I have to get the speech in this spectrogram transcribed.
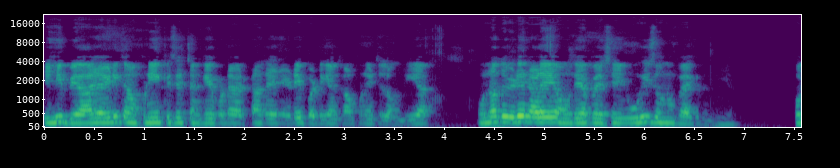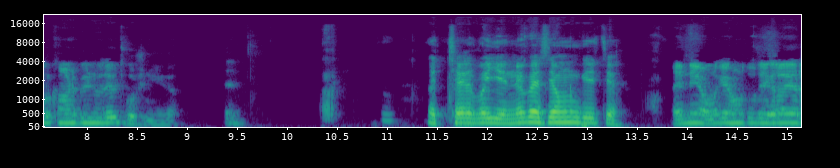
ਇਹੀ ਵਿਆਜ ਆ ਜਿਹੜੀ ਕੰਪਨੀ ਕਿਸੇ ਚੰਗੇ ਪ੍ਰੋਡਕਟਾਂ ਤੇ ਜਿਹੜੇ ਵੱਡੀਆਂ ਕੰਪਨੀਆਂ ਚਲਾਉਂਦੀ ਆ ਉਹਨਾਂ ਤੋਂ ਜਿਹੜੇ ਨਾਲੇ ਆਉਂਦੇ ਆ ਪੈਸੇ ਉਹੀ ਤੁਹਾਨੂੰ ਬੈਕ ਦਿੰਦੀ ਆ। ਹੋਰ ਖਾਣ ਪੀਣ ਨੂੰ ਇਹਦੇ ਵਿੱਚ ਕੁਝ ਨਹੀਂ ਹੈਗਾ। ਅੱਛਾ ਤੇ ਬਾਈ ਇੰਨੇ ਪੈਸੇ ਆਉਣਗੇ ਇਹ ਚ? ਇੰਨੇ ਆਉਣਗੇ ਹੁਣ ਤੂੰ ਦੇਖ ਲੈ ਯਾਰ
